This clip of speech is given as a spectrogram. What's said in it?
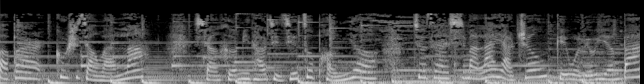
宝贝儿，故事讲完啦。想和蜜桃姐姐做朋友，就在喜马拉雅中给我留言吧。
